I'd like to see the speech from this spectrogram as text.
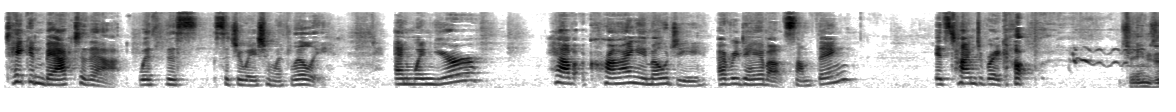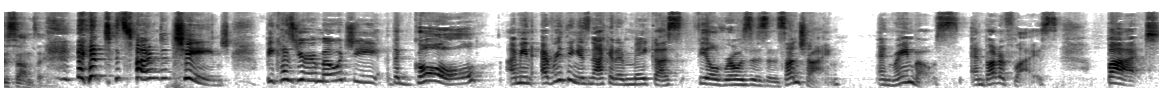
taken back to that with this situation with Lily. And when you're have a crying emoji every day about something, it's time to break up. Change to something. it's time to change because your emoji, the goal, I mean, everything is not going to make us feel roses and sunshine and rainbows and butterflies. But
